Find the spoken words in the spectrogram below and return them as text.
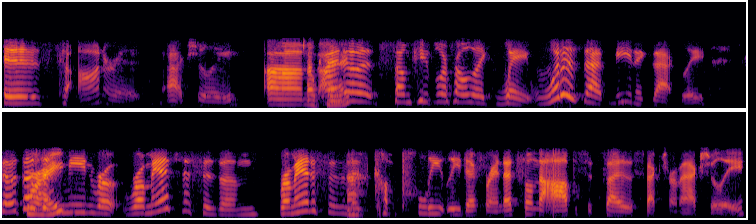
is to honor it actually. Um I know that some people are probably like, "Wait, what does that mean exactly?" So it doesn't Right. mean ro- romanticism. Romanticism Uh. is completely different. That's on the opposite side of the spectrum actually.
